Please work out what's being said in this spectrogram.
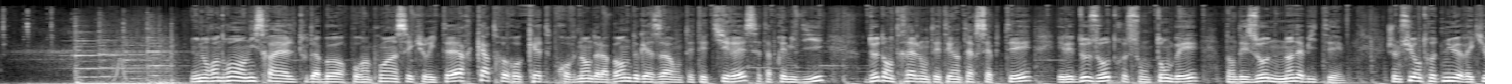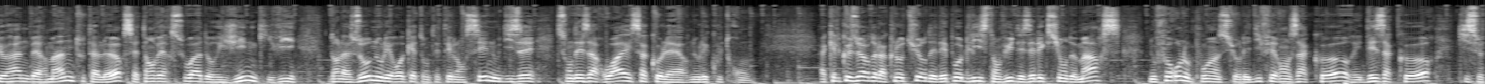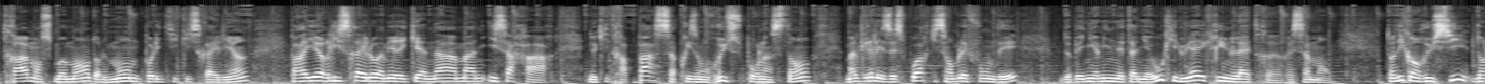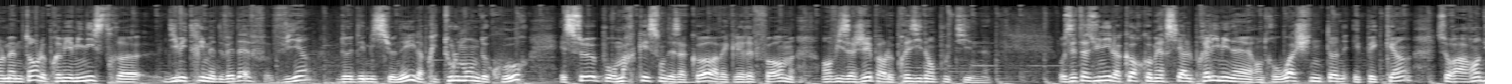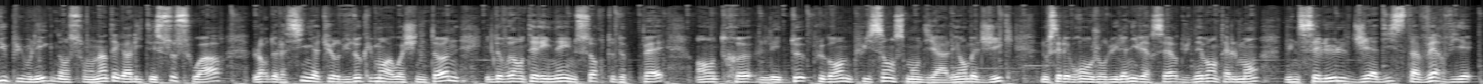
Nous nous rendrons en Israël tout d'abord pour un point sécuritaire. Quatre roquettes provenant de la bande de Gaza ont été tirées cet après-midi. Deux d'entre elles ont été interceptées et les deux autres sont tombées dans des zones non habitées. Je me suis entretenu avec Johan Berman tout à l'heure, cet anversois d'origine qui vit dans la zone où les roquettes ont été lancées, nous disait son désarroi et sa colère. Nous l'écouterons. À quelques heures de la clôture des dépôts de liste en vue des élections de mars, nous ferons le point sur les différents accords et désaccords qui se trament en ce moment dans le monde politique israélien. Par ailleurs, l'israélo-américaine Naaman Issachar ne quittera pas sa prison russe pour l'instant, malgré les espoirs qui semblaient fondés de Benjamin Netanyahou qui lui a écrit une lettre euh, récemment. Tandis qu'en Russie, dans le même temps, le Premier ministre euh, Dimitri Medvedev vient de démissionner. Il a pris tout le monde de court, et ce pour marquer son désaccord avec les réformes envisagées par le président Poutine. Aux États-Unis, l'accord commercial préliminaire entre Washington et Pékin sera rendu public dans son intégralité ce soir. Lors de la signature du document à Washington, il devrait entériner une sorte de paix entre les deux plus grandes puissances mondiales. Et en Belgique, nous célébrons aujourd'hui l'anniversaire du démantèlement d'une cellule djihadiste à Verviers.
